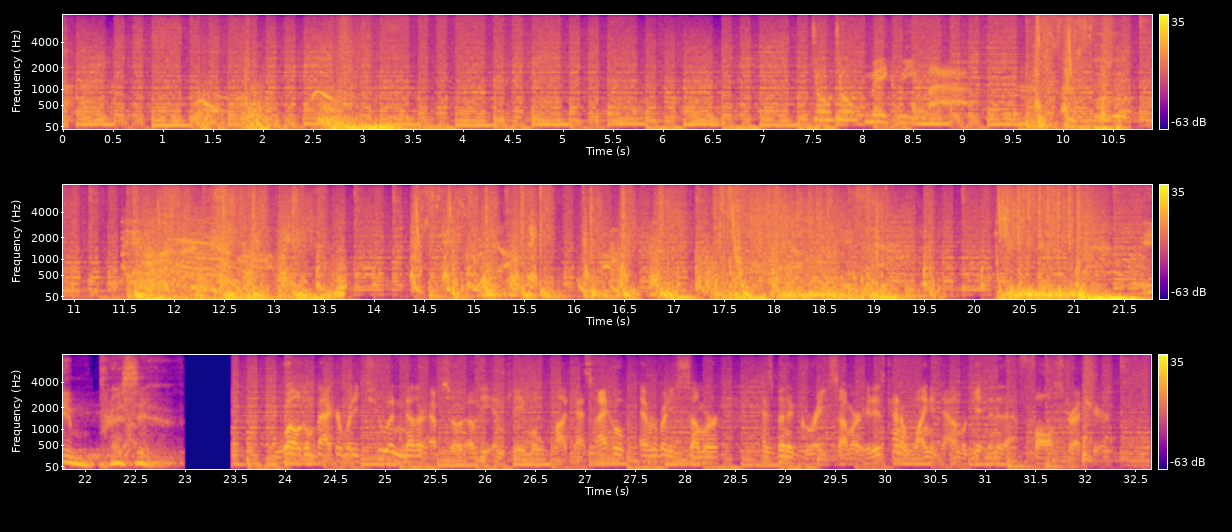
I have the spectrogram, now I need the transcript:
Welcome back, everybody, to another episode of the MK Mobile Podcast. I hope everybody's summer has been a great summer. It is kind of winding down. We're getting into that fall stretch here,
